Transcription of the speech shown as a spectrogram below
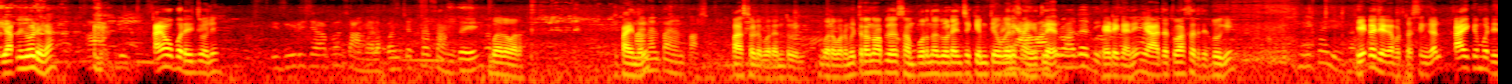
ही आपली जोडी आहे का. काय ऑफर आहे जोडी जोडीची आपण सांगायला पंच्याहत्तर सांगतोय. बरोबर फायनल पासष्ट. पर्यंत होईल. बरोबर मित्रांनो आपल्याला संपूर्ण जोड्यांच्या किमती वगैरे सांगितल्या आहेत या ठिकाणी. या आदत वासरते दोघी. एकच आहे. का? फक्त? सिंगल काय किंमत आहे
